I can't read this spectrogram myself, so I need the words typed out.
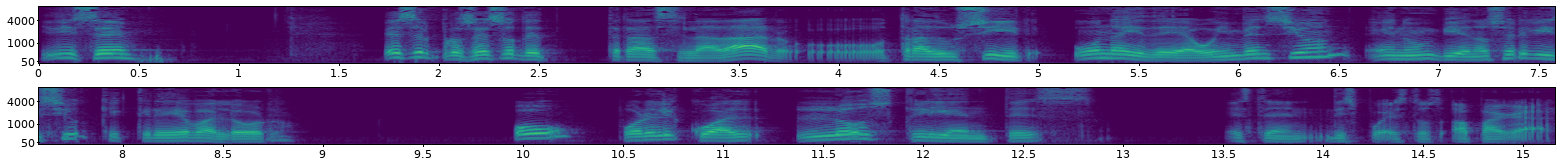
Y dice, es el proceso de trasladar o traducir una idea o invención en un bien o servicio que cree valor o por el cual los clientes estén dispuestos a pagar.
